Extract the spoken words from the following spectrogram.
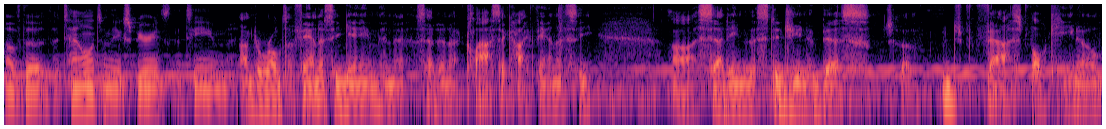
of the, the talent and the experience of the team. Underworld's a fantasy game and set in a classic high fantasy uh, setting, the Stygian Abyss, which is a vast volcano.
